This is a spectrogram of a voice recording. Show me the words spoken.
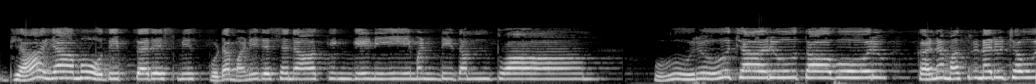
ധ്യായാമോ ദീപ്തരശ്മി സ്ഫുടമണിരശനാ കിങ്കിണീ മണ്ഡിതം ത്വാം. ഊരു ചാരു താവോരു കനമസൃണരുചൗ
